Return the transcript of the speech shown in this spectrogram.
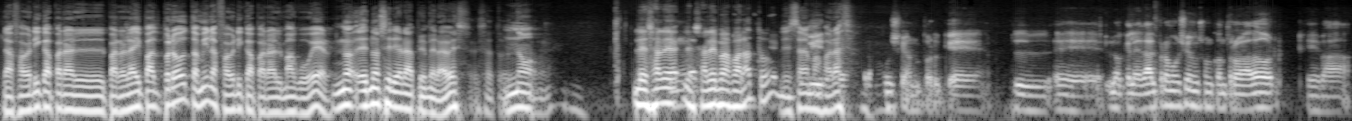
la fabrica para el, para el iPad Pro, también la fabrica para el MacBook Air. No, eh, no sería la primera vez. Exacto. No. Le, sale, le sale más barato. Le sale más barato. Promotion, porque eh, lo que le da el Promotion es un controlador que va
